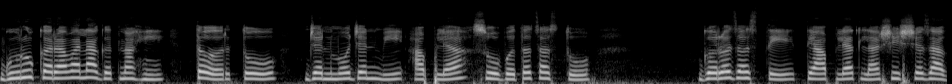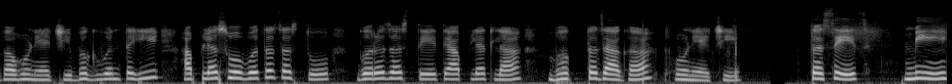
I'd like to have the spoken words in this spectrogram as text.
गुरु करावा लागत नाही तर तो जन्मोजन्मी आपल्या सोबतच असतो. गरज असते ते आपल्यातला शिष्य जागा होण्याची. भगवंतही आपल्यासोबतच असतो. गरज असते त्या आपल्यातला भक्त जागा होण्याची. तसेच मी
